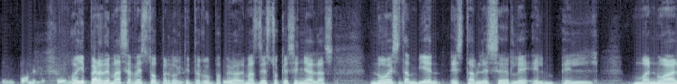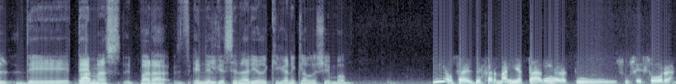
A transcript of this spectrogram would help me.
que, impone los temas. Oye, pero además, Ernesto, perdón que te interrumpa, ¿Sí? pero además de esto que señalas, ¿no es también establecerle el, el manual de temas claro. para en el escenario de que gane Claudia Sheinbaum? Sí, o sea, es dejar maniatada a tu sucesora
